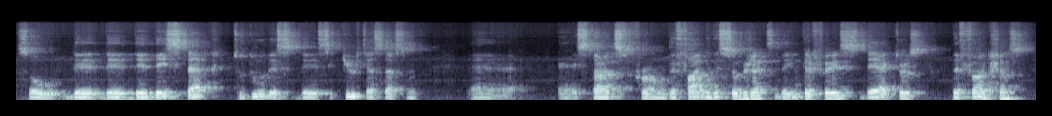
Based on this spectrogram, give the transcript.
So the, the, the, the step to do this, the security assessment uh, uh, starts from defining the subject, the interface, the actors, the functions,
